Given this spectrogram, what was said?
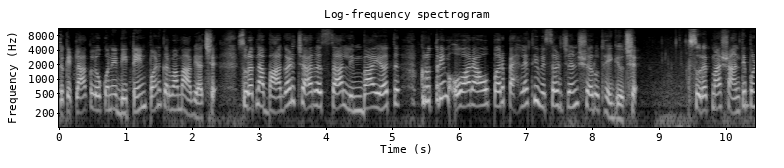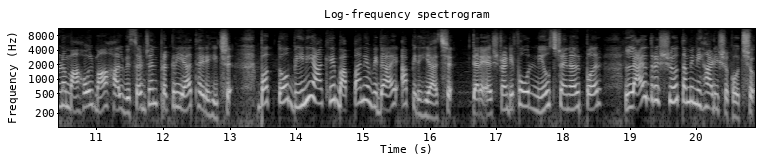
તો કેટલાક લોકોને ડિટેન પણ કરવામાં આવ્યા છે. સુરતના ભાગળ ચાર રસ્તા લિંબાયત કૃત્રિમ ઓવારાઓ પર પહેલેથી વિસર્જન શરૂ થઈ ગયું છે. સુરતમાં શાંતિપૂર્ણ માહોલમાં હાલ વિસર્જન પ્રક્રિયા થઈ રહી છે. ભક્તો ભીની આંખે બાપ્પાને વિદાય આપી રહ્યા છે. ત્યારે S twenty four news channel પર લાઈવ દ્રશ્યો તમે નિહાળી શકો છો.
